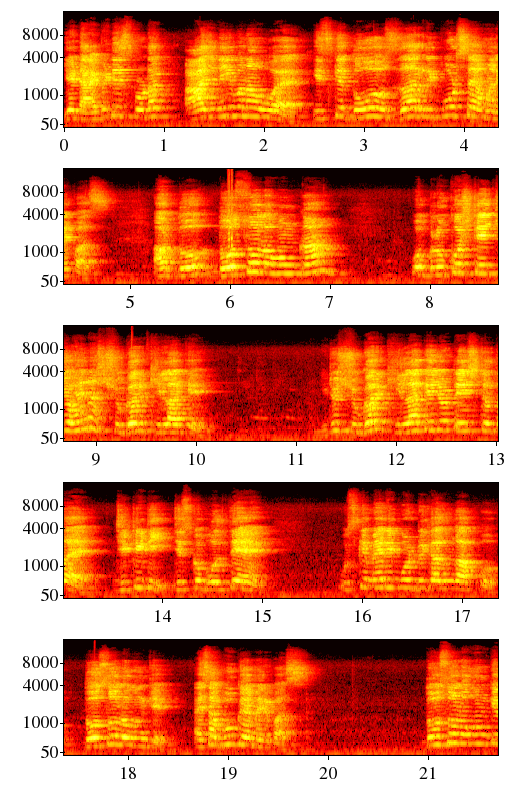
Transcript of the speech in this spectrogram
ये डायबिटीज़ प्रोडक्ट आज नहीं बना हुआ है। इसके 2000 रिपोर्ट्स है हमारे पास। और दो 200 लोगों का वो ग्लूकोज टेस्ट जो है ना शुगर खिला के, जो शुगर खिला के जो टेस्ट होता है जीटीटी जिसको बोलते हैं, उसके मैं रिपोर्ट दिखा दूँगा आपको। 200 लोगों के, ऐसा बुक है मेरे पास। 200 लोगों के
